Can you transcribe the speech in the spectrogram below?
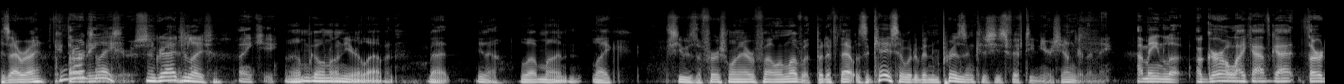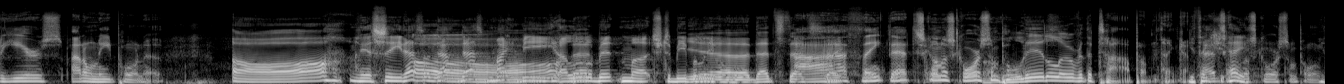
is that right? 30 Congratulations. years. Congratulations. Thank you. I'm going on year 11, but you know, love mine like she was the first one I ever fell in love with. But if that was the case, I would have been in prison because she's 15 years younger than me. I mean, look, a girl like I've got 30 years, I don't need Pornhub. Oh, Yeah, see, that's a, that, that might be a little bit much to be believable. yeah, that's that's I like think that's going to score some a points. little over the top. I'm thinking. you think? That's She, going hey, to score some points? You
